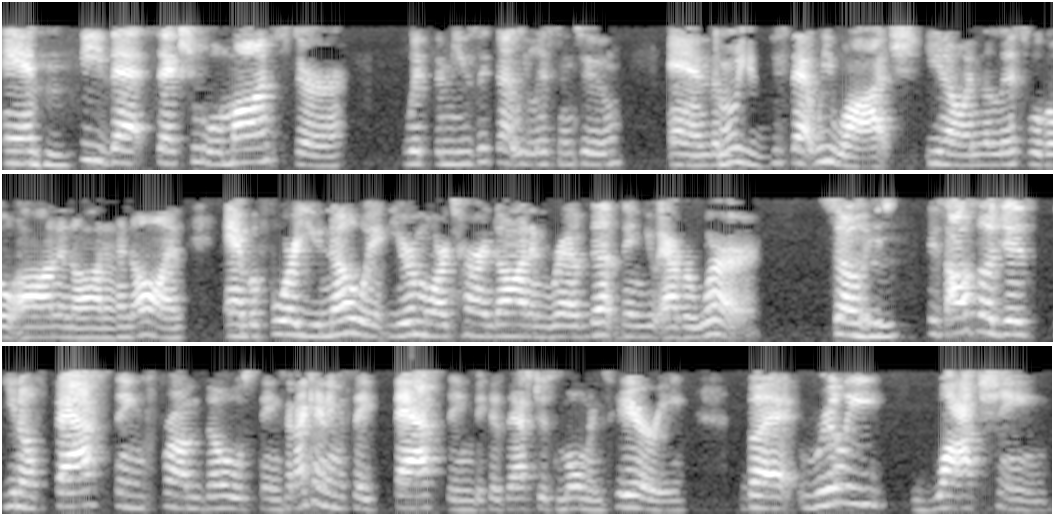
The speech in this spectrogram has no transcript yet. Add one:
And Mhm. feed that sexual monster with the music that we listen to and the Oh, yeah. movies that we watch, you know, and the list will go on and on and on. And before you know it, you're more turned on and revved up than you ever were. So Mhm. it's it's also just, you know, fasting from those things. And I can't even say fasting because that's just momentary, but really watching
